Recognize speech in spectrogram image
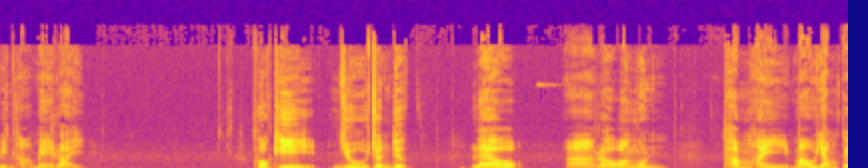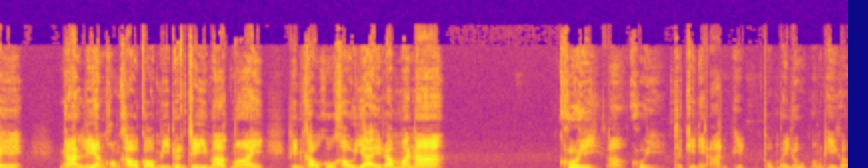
วิ่งหาเมรัย พวกที่อยู่จนดึก แล้วเล่าอางุ่นทำให้เมายำเปงานเลี้ยงของเขาก็มีดนตรีมากมาย พินเขาคู่เขาใหญ่รัมมนาครุยเออครุยตะกี้นี้อ่านผิด ผมไม่รู้บางทีก็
